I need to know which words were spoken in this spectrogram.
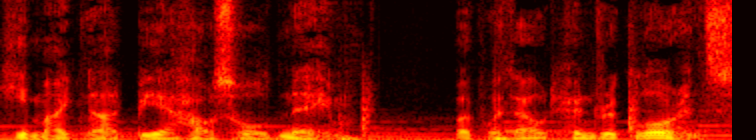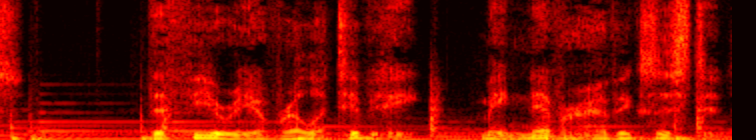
He might not be a household name, but without Hendrik Lorentz, the theory of relativity may never have existed.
